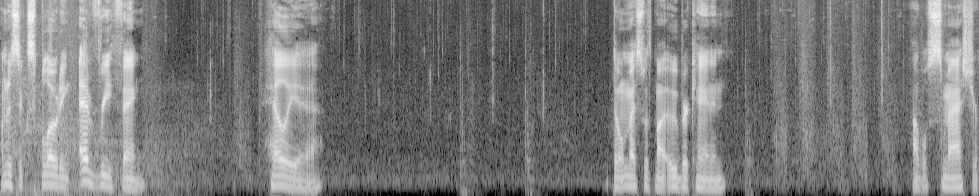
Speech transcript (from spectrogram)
I'm just exploding everything. Hell yeah. Don't mess with my uber cannon. I will smash your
